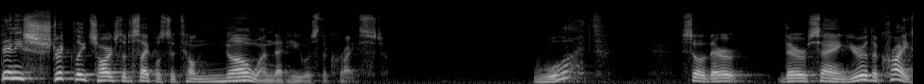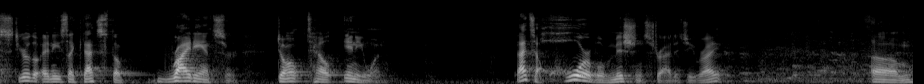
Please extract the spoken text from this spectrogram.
Then he strictly charged the disciples to tell no one that he was the Christ. What? So they're, they're saying, You're the Christ. You're the, and he's like, That's the right answer. Don't tell anyone. That's a horrible mission strategy, right? Um,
